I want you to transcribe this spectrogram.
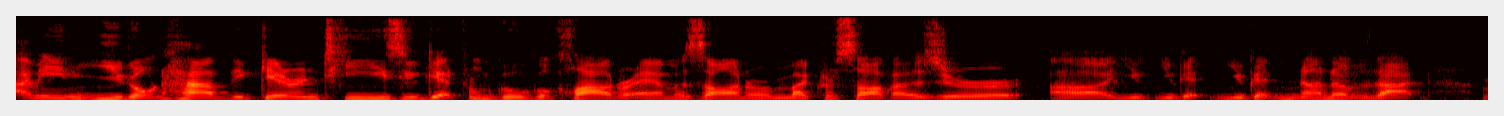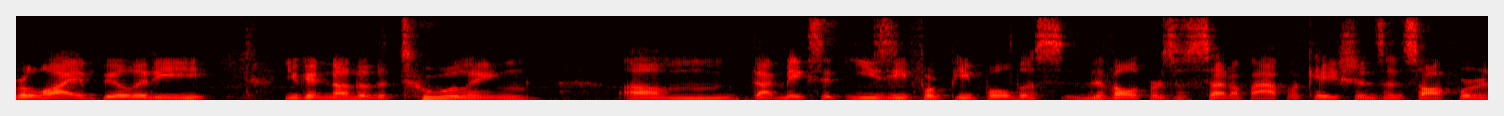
i mean you don't have the guarantees you get from google cloud or amazon or microsoft azure uh, you, you get you get none of that reliability you get none of the tooling um, that makes it easy for people to developers to set up applications and software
